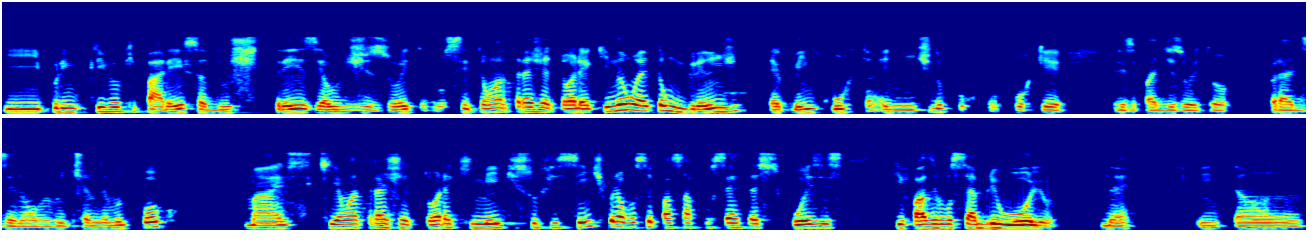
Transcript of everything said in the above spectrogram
E por incrível que pareça, dos 13 aos 18, você tem uma trajetória que não é tão grande, é bem curta, é nítido, por- porque 13 para 18 para 19, 20 anos é muito pouco, mas que é uma trajetória que meio que suficiente para você passar por certas coisas que fazem você abrir o olho, né? Então,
